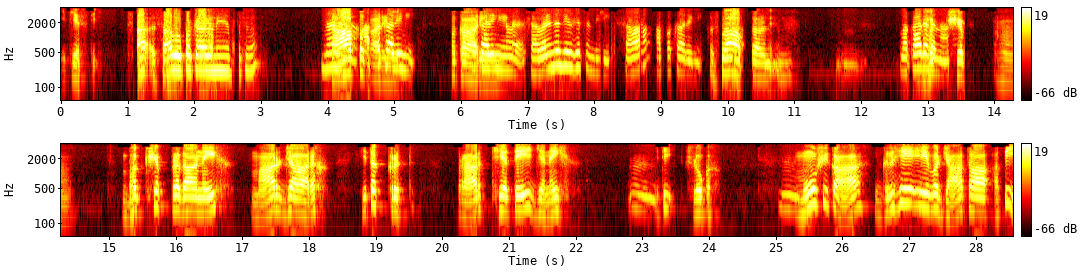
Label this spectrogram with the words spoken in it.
इति अस्ति। सा। अपकारिणी। सवर्णदीर्घसन्धिः। सा अपकारिणी। स्वा अपकारिणी। वकारः। भक्ष्यप्रदानैः मार्जारः हितकृत् प्रार्थ्यते जनैः। हम्म, इति श्लोकः। मूषिका गृहे एव जाता अपि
